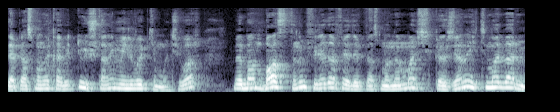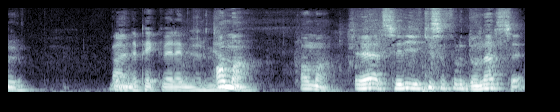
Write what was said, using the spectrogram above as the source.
Deplasmanda kaybetti 3 tane Milwaukee maçı var. Ve ben Boston'ın Philadelphia deplasmanından maç çıkaracağına ihtimal vermiyorum. Ben de pek veremiyorum. Yani. Ama ama eğer seri 2-0 dönerse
